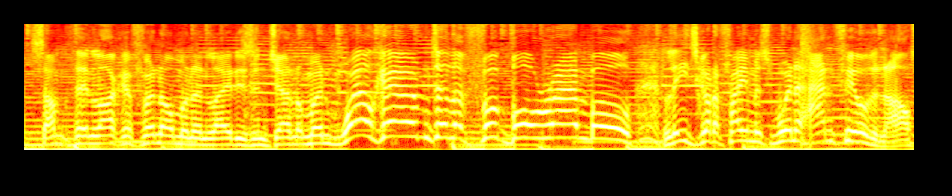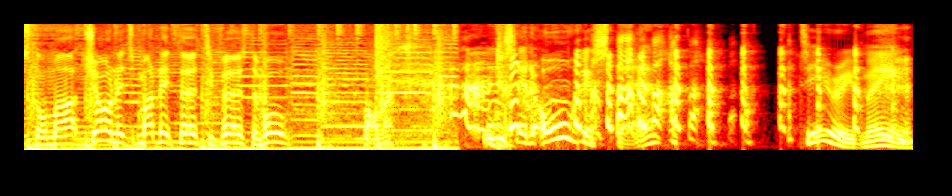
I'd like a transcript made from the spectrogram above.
Something like a phenomenon, ladies and gentlemen. Welcome to the Football Ramble. Leeds got a famous win at Anfield and Arsenal march on. It's Monday, 31st of August. Bollocks. I said August there. Deary me.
